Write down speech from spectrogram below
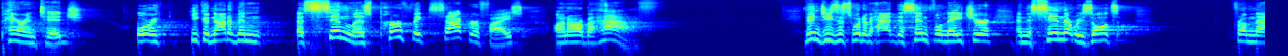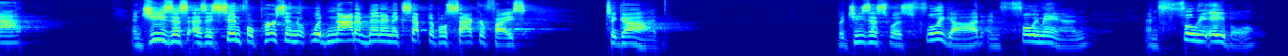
parentage or he could not have been a sinless, perfect sacrifice on our behalf. Then Jesus would have had the sinful nature and the sin that results from that. And Jesus, as a sinful person, would not have been an acceptable sacrifice to God. But Jesus was fully God and fully man and fully able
